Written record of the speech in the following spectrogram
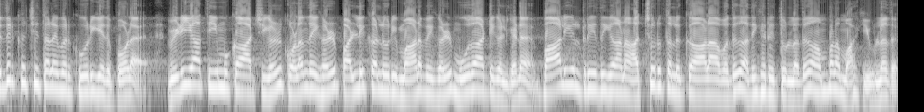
எதிர்க்கட்சி தலைவர் கூறியது போல விடியா திமுக ஆட்சிகள் குழந்தைகள் பள்ளி கல்லூரி மாணவிகள் மூதாட்டிகள் என பாலியல் ரீதியான அச்சுறுத்தலுக்கு ஆளாவது அதிகரித்துள்ளது அம்பலமாகியுள்ளது.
